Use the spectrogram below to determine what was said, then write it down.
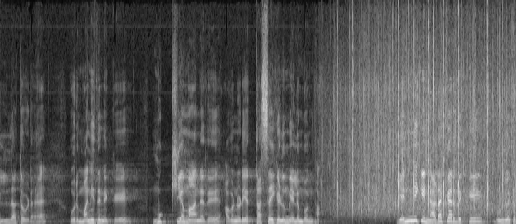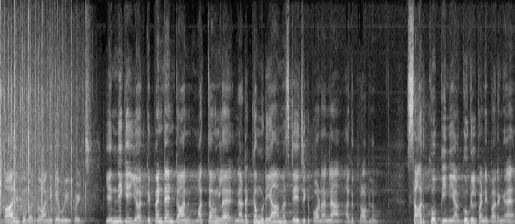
எல்லாத்தோட ஒரு மனிதனுக்கு முக்கியமானது அவனுடைய தசைகளும் எலும்பும் தான். என்னைக்கு நடக்கிறதுக்கு உங்களுக்கு பாதிப்பு வருதோ அன்றைக்கே உயிர் போயிடுச்சு. என்னைக்கு யூ ஆர் டிபெண்ட் ஆன் மற்றவங்கள நடக்க முடியாமல் ஸ்டேஜுக்கு போனான்னா அது ப்ராப்ளம் சார்கோபீனியா கூகுள் பண்ணி பாருங்கள்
